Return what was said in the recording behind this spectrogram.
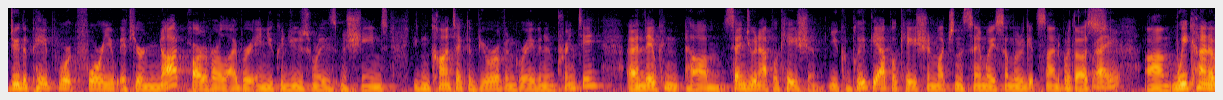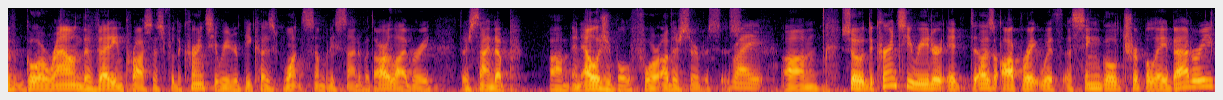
do the paperwork for you. If you're not part of our library and you could use one of these machines, you can contact the Bureau of Engraving and Printing and they can um, send you an application. You complete the application much in the same way somebody would get signed up with us. Right. Um, we kind of go around the vetting process for the currency reader because once somebody signed up with our library, they're signed up um, and eligible for other services. Right. Um, so the currency reader, it does operate with a single AAA battery.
